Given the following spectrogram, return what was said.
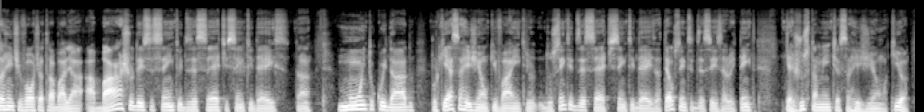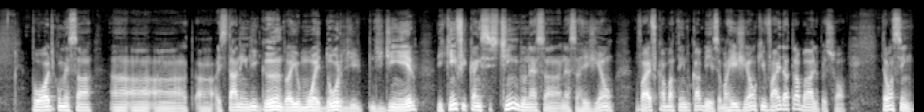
a gente volte a trabalhar abaixo desses 117, 110, tá? Muito cuidado, porque essa região que vai entre do 117, 110 até o 116,080, que é justamente essa região aqui, ó, pode começar a, a, a, a estarem ligando aí o moedor de, de dinheiro e quem ficar insistindo nessa, nessa região vai ficar batendo cabeça. É uma região que vai dar trabalho, pessoal. Então, assim,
